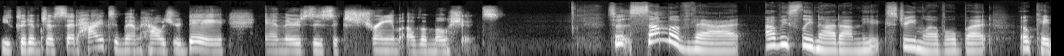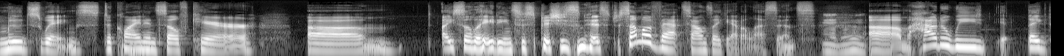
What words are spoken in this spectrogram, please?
You could have just said hi to them, how's your day? And there's this extreme of emotions. So some of that, obviously not on the extreme level, but okay, mood swings, decline mm-hmm. in self care, um, isolating suspiciousness. Some of that sounds like adolescence. Mm-hmm. um, how do we like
